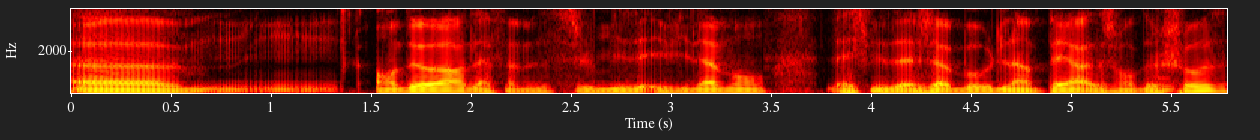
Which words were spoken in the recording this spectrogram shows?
euh, en dehors de la fameuse chemise, évidemment, la chemise à jabot, de l'impair, ce genre de choses,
